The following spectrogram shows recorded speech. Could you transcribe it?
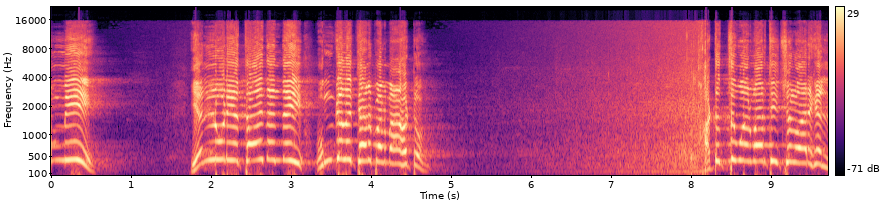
உம்மி என்னுடைய தாய் தந்தை உங்களுக்கு அர்ப்பணமாகட்டும். அடுத்து ஒரு வார்த்தை சொல்வார்கள்.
